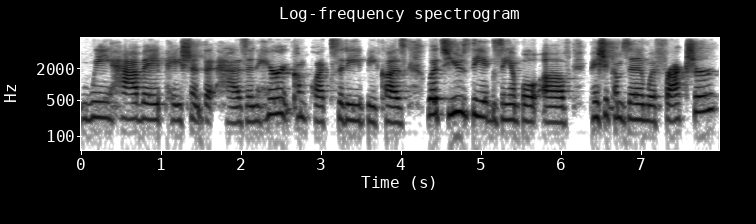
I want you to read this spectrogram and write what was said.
we have a patient that has inherent complexity because let's use the example of patient comes in with fracture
